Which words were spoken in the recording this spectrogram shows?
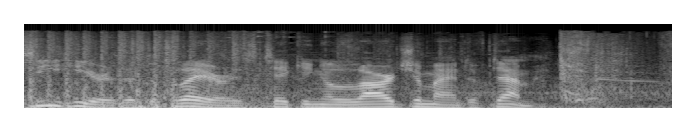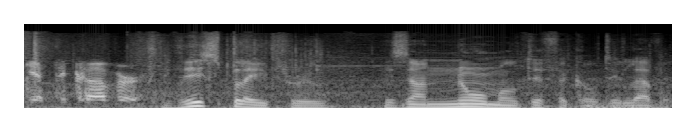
See here that the player is taking a large amount of damage. Get to cover. This playthrough is on normal difficulty level.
